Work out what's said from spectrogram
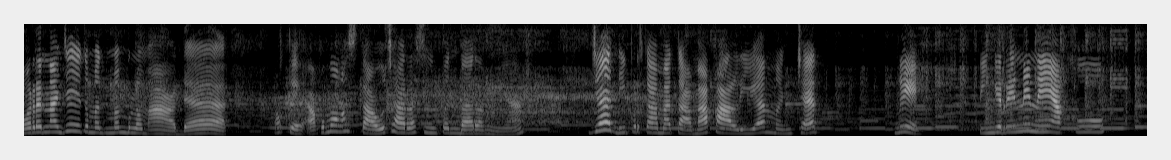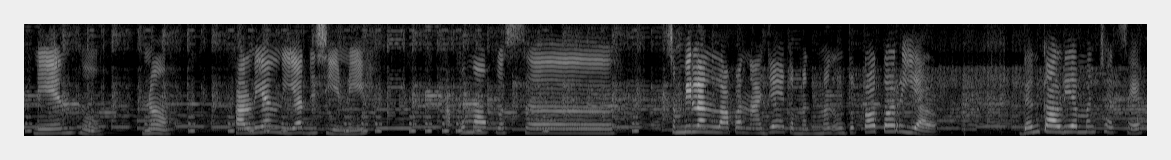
Oranye aja ya teman-teman, belum ada. Oke, aku mau ngasih tahu cara simpen barangnya. Jadi pertama-tama kalian mencet Nih, pinggir ini nih aku nih tuh. No. Kalian lihat di sini. Aku mau ke se 98 aja ya teman-teman untuk tutorial. Dan kalian mencet save.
